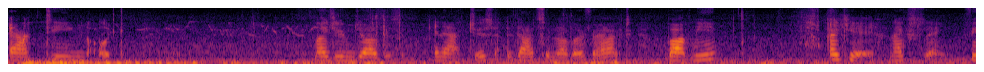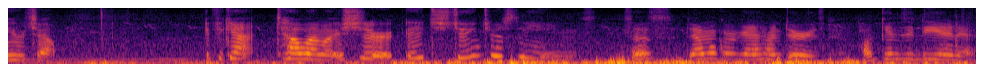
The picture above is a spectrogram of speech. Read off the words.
acting, like my dream job is an actress. That's another fact about me. Okay, next thing, favorite show. If you can't tell by my shirt, it's Stranger Things. It says Demogorgon Hunters, Hawkins, Indiana,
